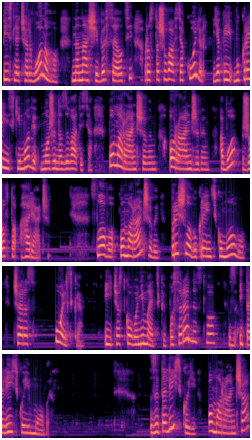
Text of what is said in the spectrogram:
Після червоного на нашій веселці розташувався колір, який в українській мові може називатися помаранчевим, оранжевим або жовто-гарячим. Слово помаранчевий прийшло в українську мову через польське і частково німецьке посередництво з італійської мови. З італійської помаранча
